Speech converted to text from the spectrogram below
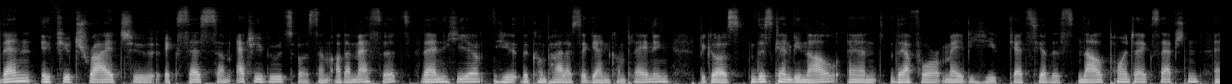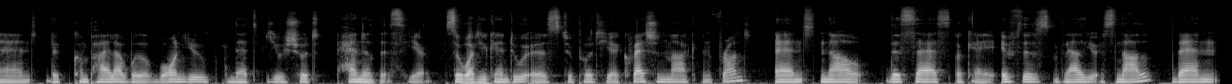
Then if you try to access some attributes or some other methods, then here, here the compiler is again complaining because this can be null and therefore maybe he gets here this null pointer exception and the compiler will warn you that you should handle this here. So what you can do is to put here a question mark in front and now this says, okay, if this value is null, then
